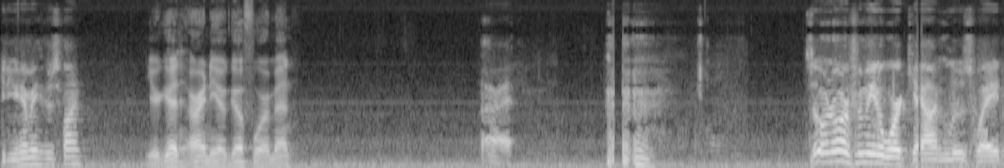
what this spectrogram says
Can you hear me just fine? you're good. All right, Neo, go for it, man. Alright. so, in order for me to work out and lose weight,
